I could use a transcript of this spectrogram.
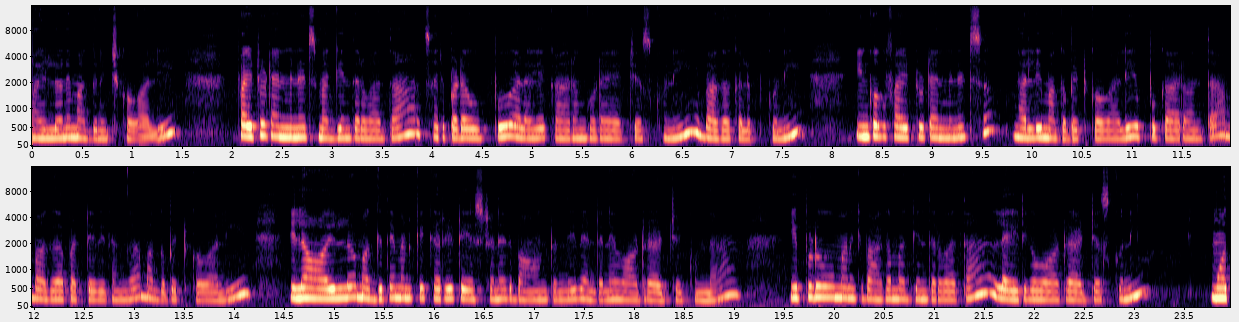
ఆయిల్లోనే మగ్గనిచ్చుకోవాలి. ఫైవ్ టు టెన్ మినిట్స్ మగ్గిన తర్వాత సరిపడా ఉప్పు అలాగే కారం కూడా యాడ్ చేసుకొని బాగా కలుపుకొని ఇంకొక ఫైవ్ టు టెన్ మినిట్స్ మళ్ళీ మగ్గబెట్టుకోవాలి. ఉప్పు కారం అంతా బాగా పట్టే విధంగా మగ్గబెట్టుకోవాలి. ఇలా ఆయిల్లో మగ్గితే మనకి కర్రీ టేస్ట్ అనేది బాగుంటుంది. వెంటనే వాటర్ యాడ్ చేయకుండా. ఇప్పుడు మనకి బాగా మగ్గిన తర్వాత లైట్గా వాటర్ యాడ్ చేసుకొని మూత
